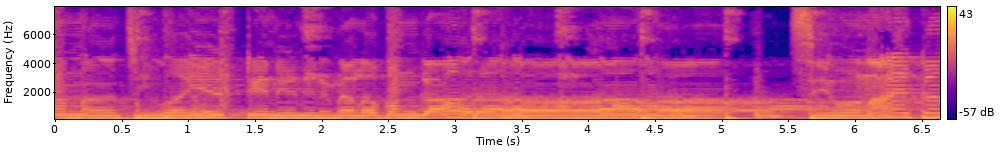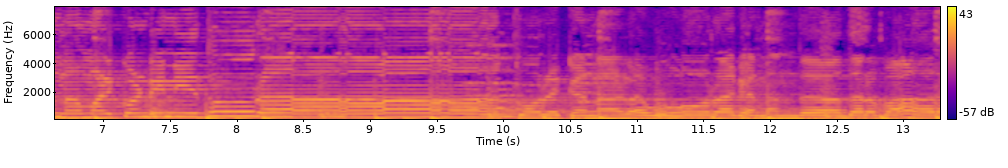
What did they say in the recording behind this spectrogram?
ನನ್ನ ಜೀವ ಎಟ್ಟೇನೆ ನಿನ್ನ ಬಂಗಾರ. ಶಿವನಾಯಕನ ಮಾಡ್ಕೊಂಡಿನಿ ದೂರ. ಕೋರೆ ಕನ್ನಡ ಊರಾಗ ನಂದ ದರ್ಬಾರ.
